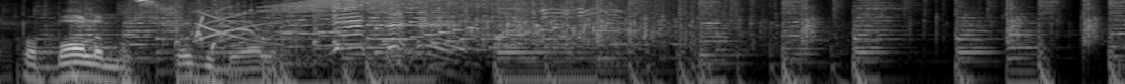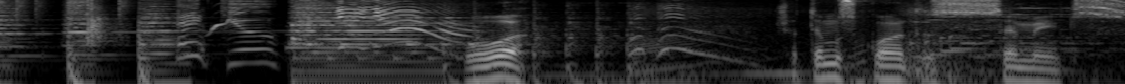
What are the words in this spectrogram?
Hipobólamos, show de bola. Boa. Já temos quantas sementes?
